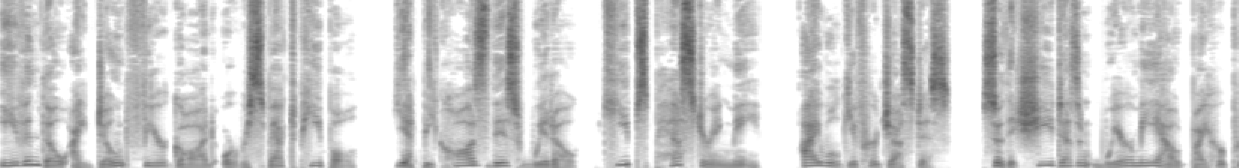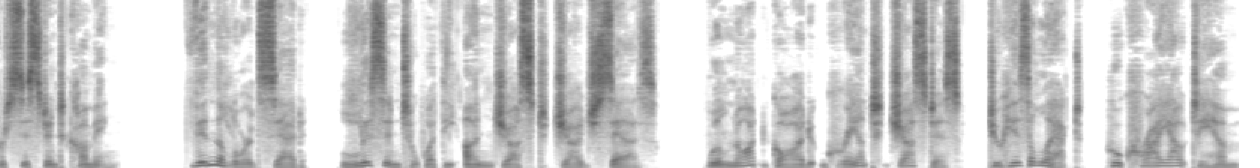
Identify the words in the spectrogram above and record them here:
Even though I don't fear God or respect people, yet because this widow keeps pestering me, I will give her justice so that she doesn't wear me out by her persistent coming. Then the Lord said, Listen to what the unjust judge says. Will not God grant justice to his elect who cry out to him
